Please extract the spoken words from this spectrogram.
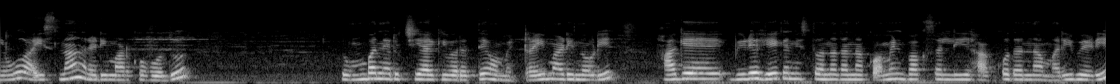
ನೀವು ಐಸ್ನ ರೆಡಿ ಮಾಡ್ಕೋಬೋದು. ತುಂಬಾ ರುಚಿಯಾಗಿ ಬರುತ್ತೆ. ಒಮ್ಮೆ ಟ್ರೈ ಮಾಡಿ ನೋಡಿ. ಹಾಗೆ ವಿಡಿಯೋ ಹೇಗೆ ಅನ್ನಿಸ್ತು ಅನ್ನೋದನ್ನು ಕಾಮೆಂಟ್ ಬಾಕ್ಸಲ್ಲಿ ಹಾಕೋದನ್ನು ಮರಿಬೇಡಿ.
